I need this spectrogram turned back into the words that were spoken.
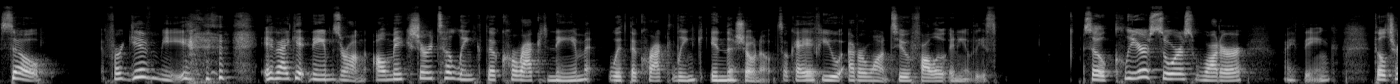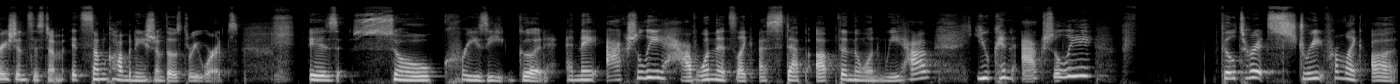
So forgive me if I get names wrong. I'll make sure to link the correct name with the correct link in the show notes, okay? If you ever want to follow any of these. So, clear source water, I think, filtration system, it's some combination of those three words, is so crazy good. And they actually have one that's like a step up than the one we have. You can actually filter it straight from like a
